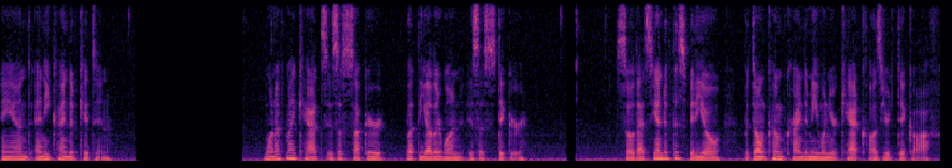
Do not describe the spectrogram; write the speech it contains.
and any kind of kitten. One of my cats is a sucker, but the other one is a sticker. So that's the end of this video, but don't come crying to me when your cat claws your dick off.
